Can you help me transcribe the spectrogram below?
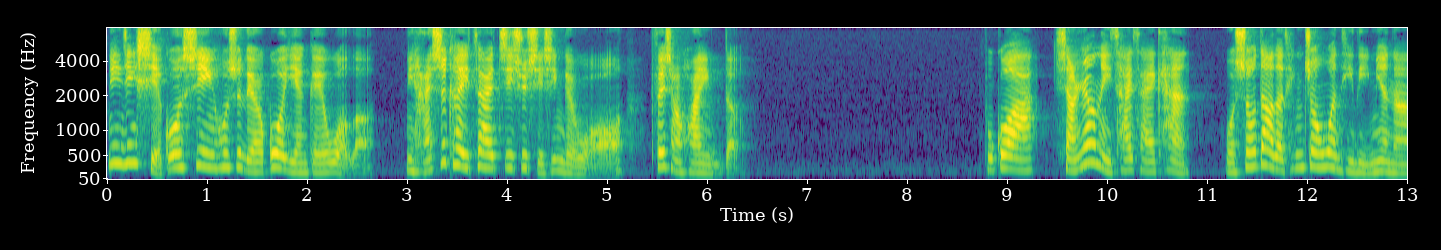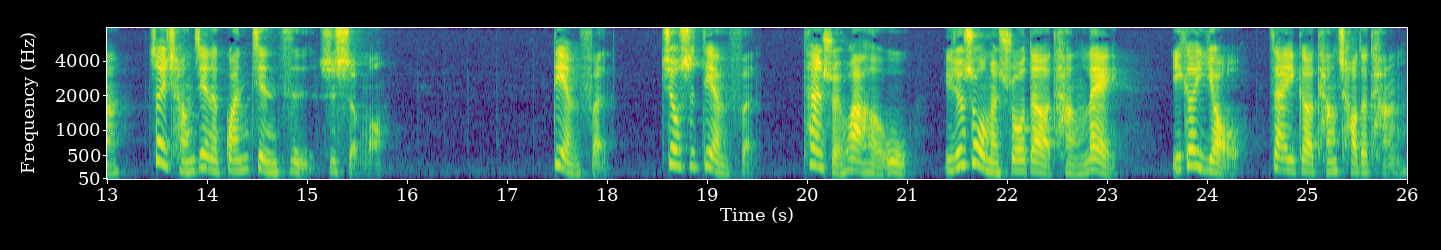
你已经写过信或是留过言给我了，你还是可以再继续写信给我哦，非常欢迎的。不过啊，想让你猜猜看，我收到的听众问题里面呢、最常见的关键字是什么？淀粉，就是淀粉，碳水化合物，也就是我们说的糖类，一个酉，再一个唐朝的唐，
